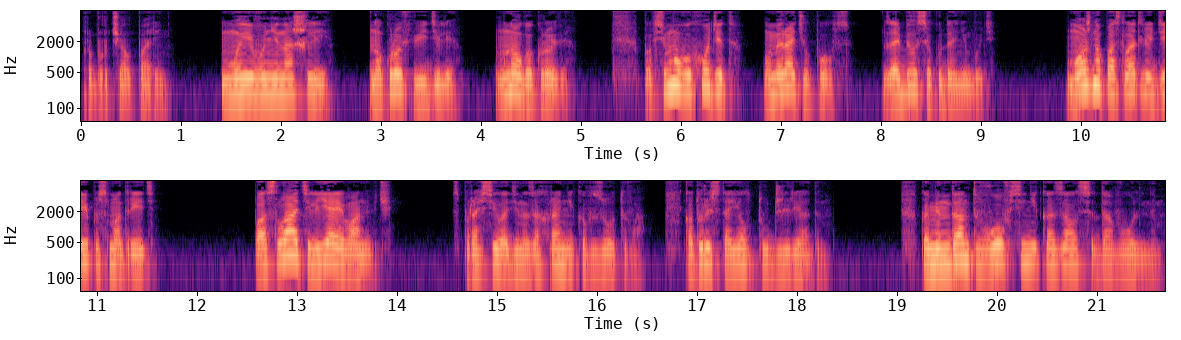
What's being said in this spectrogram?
пробурчал парень. Мы его не нашли, но кровь видели. Много крови. По всему, выходит, умирать уполз. Забился куда-нибудь. Можно послать людей посмотреть. «Послать, Илья Иванович?» — спросил один из охранников Зотова, который стоял тут же рядом. Комендант вовсе не казался довольным.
